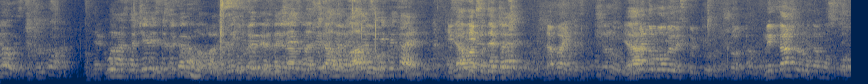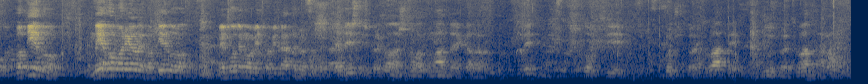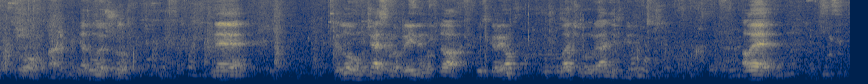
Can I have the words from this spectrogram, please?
зняли. Як у нас така голова. ви ви призначаєте не питаєте. Я вам сюди Давайте, шановні, Я- ми домовились культуру, що ми кожному дамо слово. Годину ми говорили, годину ми будемо відповідати на це питання. Я більш ніж переконана, що нова команда, яка зараз сидить, хлопці хочуть працювати, будуть працювати на розвиток свого краю. Я думаю, що не в недовгому часі ми приїдемо туди, в Хуський район, побачимо реальні зміни. Але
